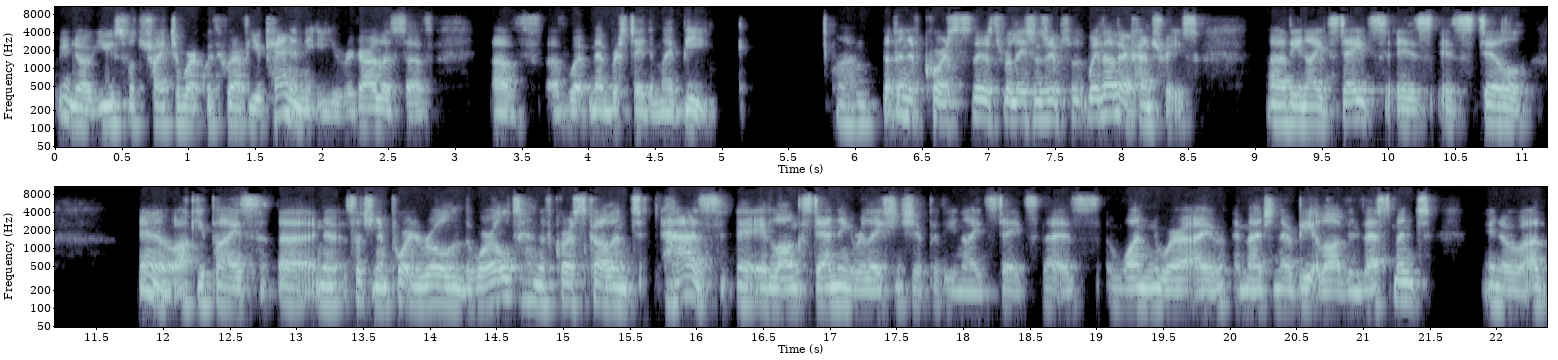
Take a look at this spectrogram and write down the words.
you know, useful to try to work with whoever you can in the EU, regardless of, of, of what member state it might be. Um, but then, of course, there's relationships with, with other countries. Uh, the United States is, is still you know, occupies uh, such an important role in the world. And of course, Scotland has a, a long-standing relationship with the United States. That is one where I imagine there would be a lot of investment. You know, uh,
